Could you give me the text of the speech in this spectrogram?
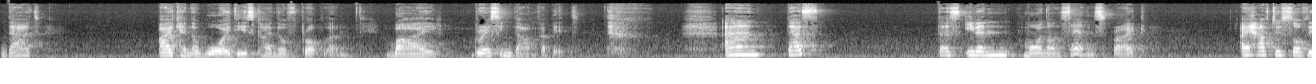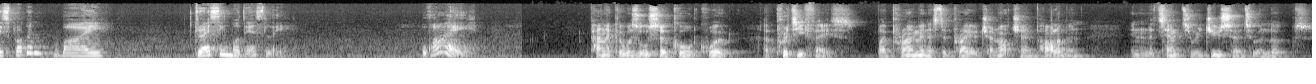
that I can avoid this kind of problem by dressing down a bit. and that's that's even more nonsense, right? I have to solve this problem by dressing modestly. Why? Pannika was also called, quote, a pretty face by Prime Minister Prayut Chan-o-cha in Parliament in an attempt to reduce her to her looks.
